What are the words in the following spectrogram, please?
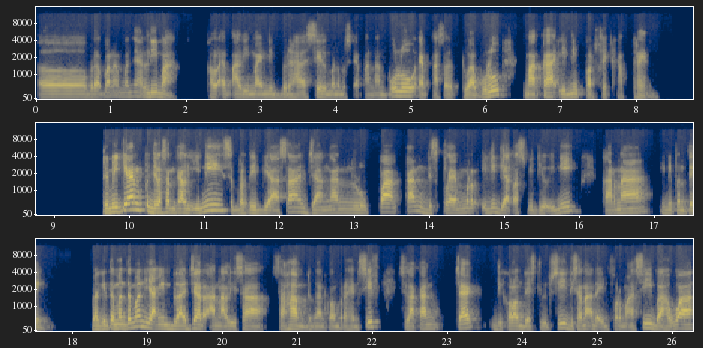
eh, berapa namanya? 5. Kalau MA 5 ini berhasil menembus MA 60, MA 20, maka ini perfect uptrend. Demikian penjelasan kali ini seperti biasa jangan lupakan disclaimer ini di atas video ini karena ini penting. Bagi teman-teman yang ingin belajar analisa saham dengan komprehensif, silakan cek di kolom deskripsi di sana ada informasi bahwa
